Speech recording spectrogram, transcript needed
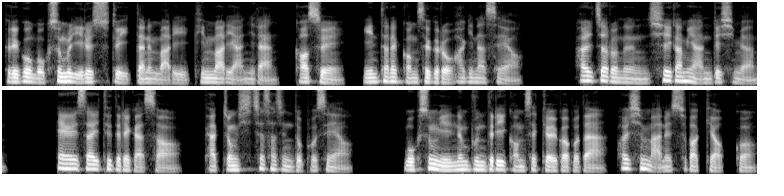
그리고 목숨을 잃을 수도 있다는 말이 빈말이 아니란 것을 인터넷 검색으로 확인하세요. 활자로는 실감이 안 되시면 해외 사이트들에 가서 각종 시체 사진도 보세요. 목숨 잃는 분들이 검색 결과보다 훨씬 많을 수밖에 없고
